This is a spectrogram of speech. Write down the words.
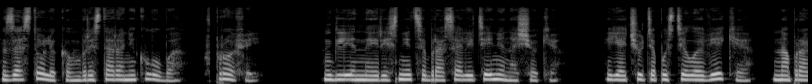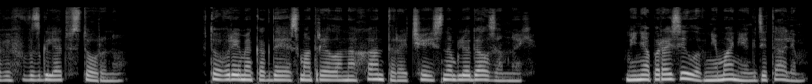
За столиком в ресторане клуба, в профиль. Длинные ресницы бросали тени на щеки. Я чуть опустила веки, направив взгляд в сторону. В то время, когда я смотрела на Хантера, Чейз наблюдал за мной. Меня поразило внимание к деталям,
